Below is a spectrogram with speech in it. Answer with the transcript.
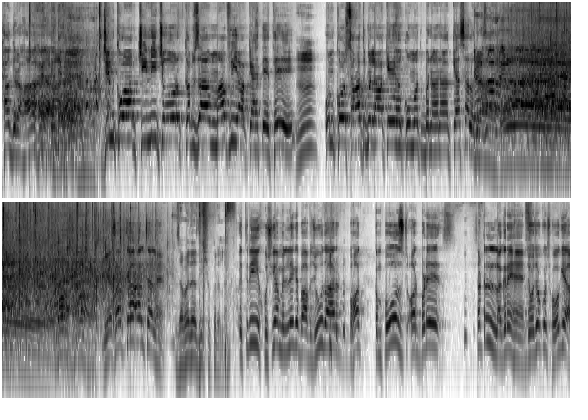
ठग रहा है? जिनको आप चीनी चोर कब्जा माफिया कहते थे उनको साथ मिला के हुकूमत बनाना कैसा लग रहा है? मियाँ साहब क्या हाल चाल हैं? ज़बरदस्त जी शुक्र अल्लाह इतनी खुशियाँ मिलने के बावजूद और बहुत कंपोज्ड और बड़े सटल लग रहे हैं जो जो कुछ हो गया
